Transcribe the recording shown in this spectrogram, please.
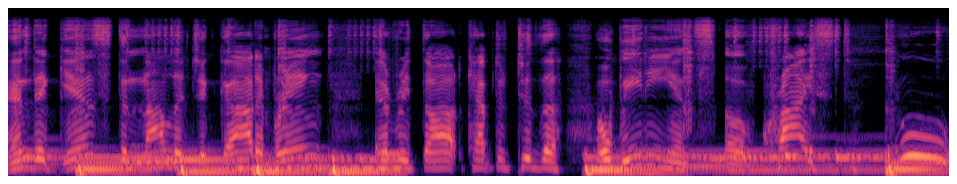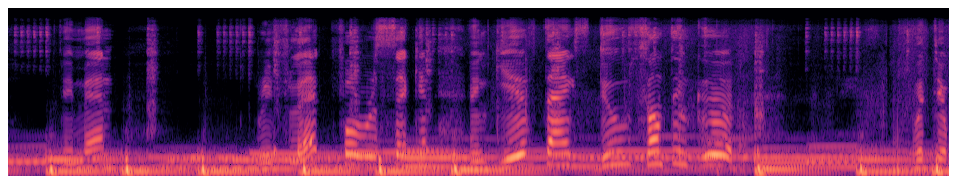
and against the knowledge of God and bring every thought captive to the obedience of Christ. Woo. Amen. Reflect for a second and give thanks. Do something good with your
